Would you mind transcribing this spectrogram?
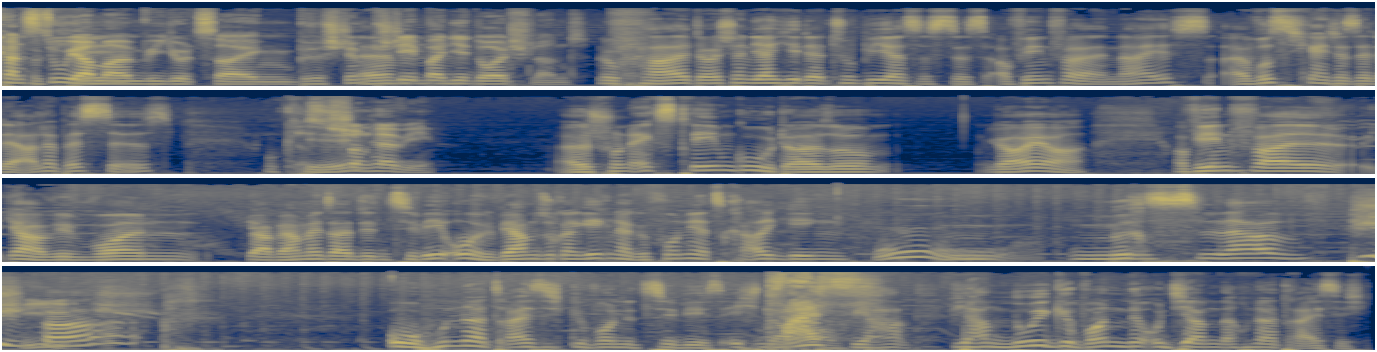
Kannst du Okay. ja mal im Video zeigen. Bestimmt Ähm, steht bei dir Deutschland. Lokal Deutschland, ja, hier der Tobias ist es. Auf jeden Fall nice. Äh, wusste ich gar nicht, dass er der allerbeste ist. Okay. Das ist schon heavy. Also schon extrem gut. Also, ja, ja. Auf jeden Fall, ja, wir wollen. Ja, wir haben jetzt halt den CW. Oh, wir haben sogar einen Gegner gefunden, jetzt gerade gegen Uh. Mirslav Piva. Oh, 130 gewonnene CWs. Ich glaube, Was? wir haben, wir haben 0 gewonnene und die haben 130.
